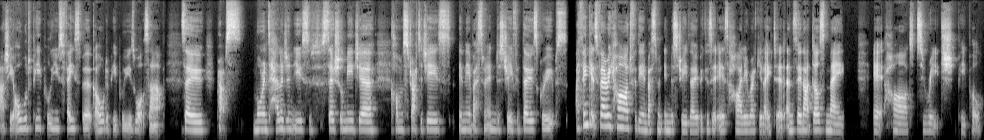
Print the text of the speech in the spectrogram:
Actually, older people use Facebook, older people use WhatsApp. So perhaps more intelligent use of social media, common strategies in the investment industry for those groups. I think it's very hard for the investment industry though, because it is highly regulated. And so that does make it hard to reach people.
